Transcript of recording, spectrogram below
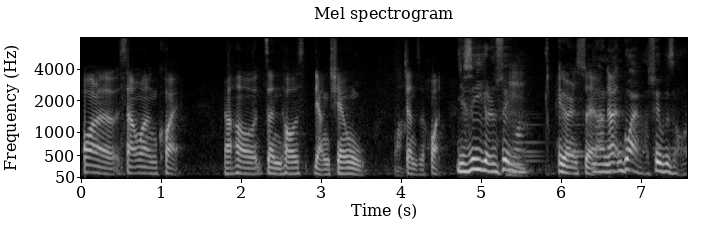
花了三万块，然后枕头两千五，这样子换。你是一个人睡吗？一个人睡啊，难怪嘛，睡不着了。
